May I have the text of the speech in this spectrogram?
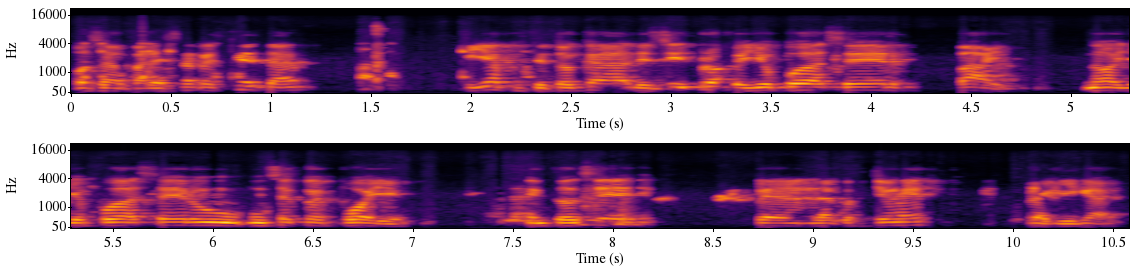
o sea, para esa receta, y ya pues te toca decir, profe, yo puedo hacer pie, no, yo puedo hacer un, un seco de pollo. Entonces, pero la cuestión es practicar.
